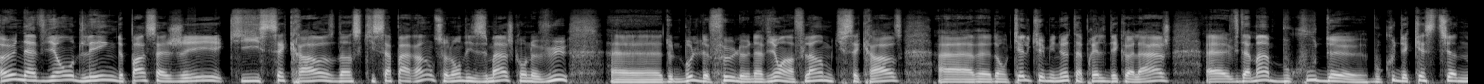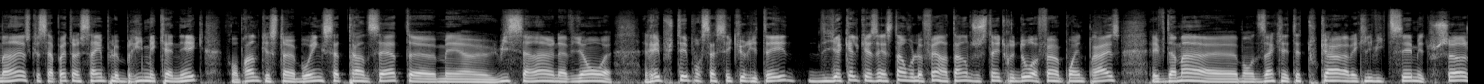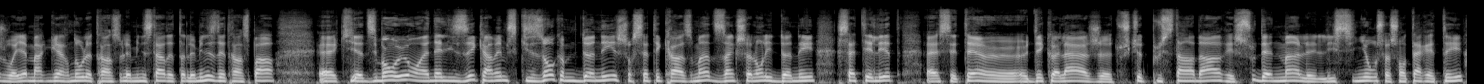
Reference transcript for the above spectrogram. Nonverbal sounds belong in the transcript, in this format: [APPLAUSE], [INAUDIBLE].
un avion de ligne de passagers qui s'écrase dans ce qui s'apparente, selon des images qu'on a vues, euh, d'une boule de feu, là, un avion en flammes qui s'écrase, euh, donc quelques minutes après le décollage. évidemment, beaucoup de beaucoup de questionnements. Est-ce que ça peut être un simple bris mécanique? Comprendre que c'est un Boeing 737, mais un 800, un avion euh, réputé pour sa sécurité. Il y a quelques instants, on vous l'a fait entendre, Justin Trudeau a fait un point de presse, évidemment, euh, bon, disant qu'il était tout cœur avec les victimes et tout ça. Je voyais Marc Garneau, le, ministère le ministre des Transports, euh, qui a dit, bon, eux ont analysé quand même ce qu'ils ont comme données sur cet écrasement, disant que selon les données satellites, c'était un, décollage, tout ce qui est de plus standard, et soudainement, les signaux se sont arrêtés,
